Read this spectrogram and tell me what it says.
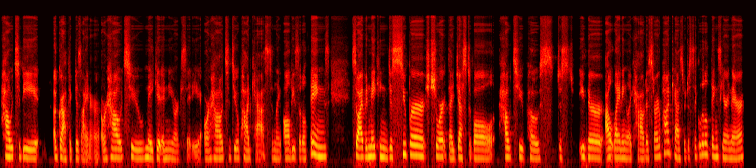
how to be a graphic designer or how to make it in New York City or how to do a podcast and like all these little things So I've been making just super short, digestible how-to posts, just either outlining like how to start a podcast or just like little things here and there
